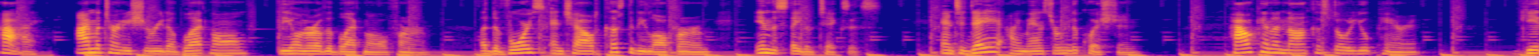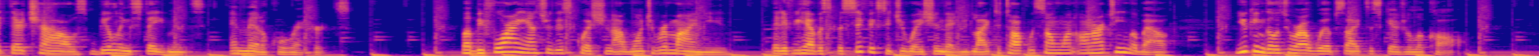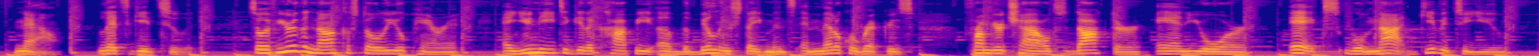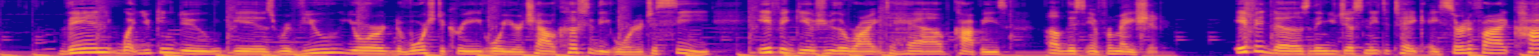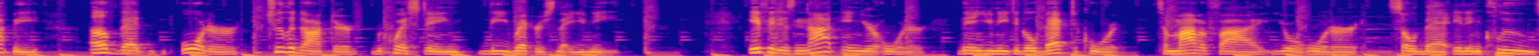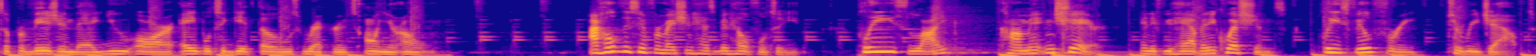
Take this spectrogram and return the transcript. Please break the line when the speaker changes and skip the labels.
Hi, I'm attorney Sharita Blacknall, the owner of the Blacknall Firm, a divorce and child custody law firm in the state of Texas. And today I'm answering the question How can a non custodial parent get their child's billing statements and medical records? But before I answer this question, I want to remind you that if you have a specific situation that you'd like to talk with someone on our team about, you can go to our website to schedule a call. Now, let's get to it. So, if you're the non custodial parent and you need to get a copy of the billing statements and medical records from your child's doctor and your ex will not give it to you, then what you can do is review your divorce decree or your child custody order to see if it gives you the right to have copies of this information. If it does, then you just need to take a certified copy of that order to the doctor requesting the records that you need. If it is not in your order, then you need to go back to court to modify your order so that it includes a provision that you are able to get those records on your own. I hope this information has been helpful to you. Please like, comment, and share. And if you have any questions, please feel free to reach out.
